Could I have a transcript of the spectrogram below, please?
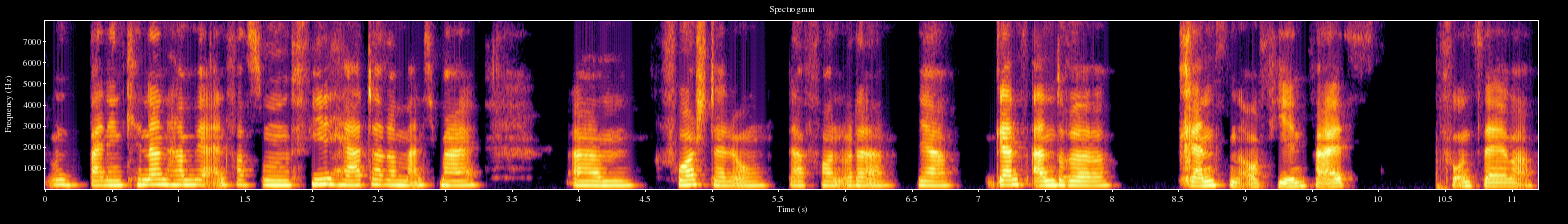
und bei den Kindern haben wir einfach so eine viel härtere manchmal ähm, Vorstellung davon oder ja, ganz andere Grenzen auf jeden Fall als für uns selber.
